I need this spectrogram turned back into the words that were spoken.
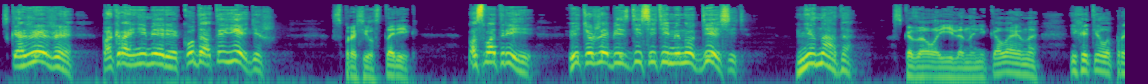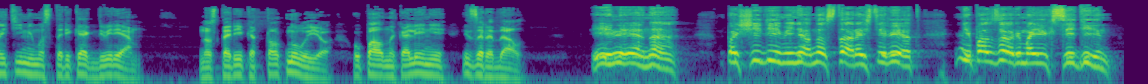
«Скажи же, по крайней мере, куда ты едешь?» — спросил старик. «Посмотри, ведь уже без десяти минут десять!» «Мне надо!» — сказала Елена Николаевна и хотела пройти мимо старика к дверям. Но старик оттолкнул ее, упал на колени и зарыдал. «Елена, пощади меня на старости лет! Не позорь моих седин!»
